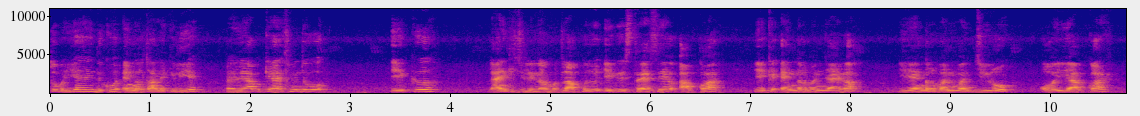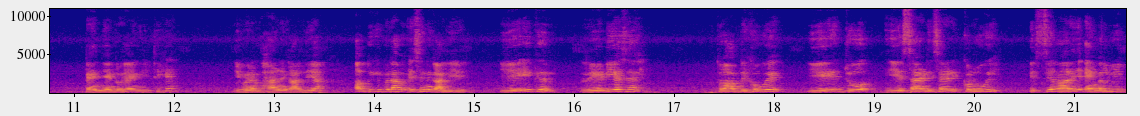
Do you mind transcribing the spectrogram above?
तो भैया, ये देखो एंगल बताने के लिए पहले आप क्या इसमें देखो, एक लाइन खींच लेना। मतलब आपको जो एक इस तरह से आपका एक एंगल बन जाएगा। ये एंगल वन वन ज़ीरो और ये आपका टेंजेंट हो जाएँगी, ठीक है? ये मैंने बाहर निकाल दिया अब देखिए, पहले आप ऐसे निकालिए। ये एक रेडियस है। तो आप देखोगे, ये जो ये साइड इस साइड इक्वल होगी। इससे हमारे एंगल भी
